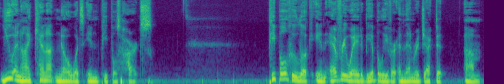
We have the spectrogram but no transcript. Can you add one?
you and I cannot know what's in people's hearts. People who look in every way to be a believer and then reject it, um,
